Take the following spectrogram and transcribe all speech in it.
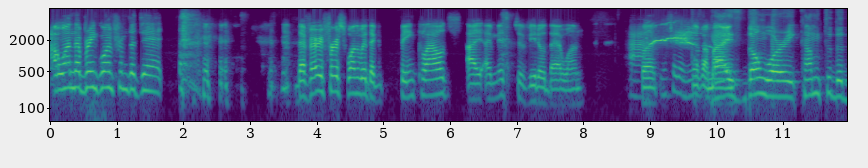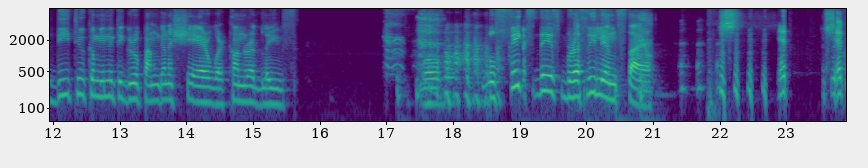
I wanna bring one from the dead. the very first one with the pink clouds. I I missed to veto that one. Ah, But you should have used Never mind. Guys, don't worry. Come to the D2 community group. I'm gonna share where Conrad lives. We'll we'll fix this Brazilian style. Shit. Shit.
